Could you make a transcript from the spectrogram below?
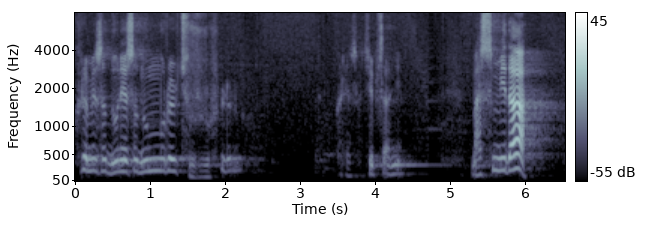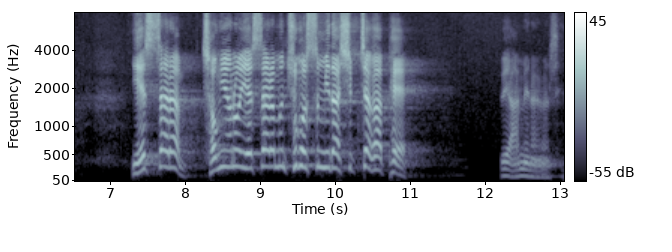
그러면서 눈에서 눈물을 주르르 흐르는 거예요. 그래서 집사님, 맞습니다. 옛사람, 정현호 옛사람은 죽었습니다. 십자가 앞에. 왜 아멘 안 하세요?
